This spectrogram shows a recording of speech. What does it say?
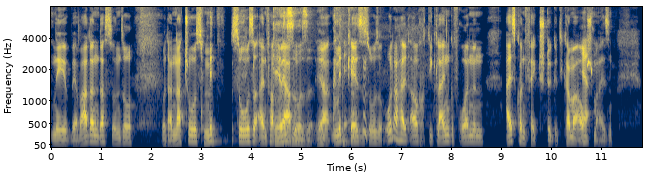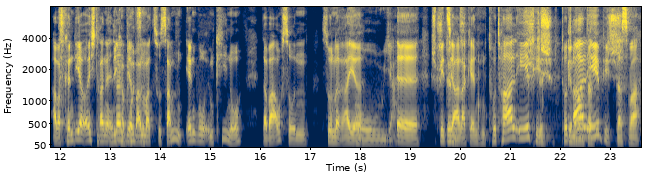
nee, wer war dann das und so. Oder Nachos mit Soße einfach Käsesoße, werfen. Ja, ja. mit. Käsesoße. Oder halt auch die kleinen gefrorenen Eiskonfektstücke, die kann man auch Ja. schmeißen. Aber könnt ihr euch dran erinnern, wir waren mal zusammen irgendwo im Kino, da war auch so, ein, so eine Reihe Oh ja. äh, Spezialagenten. Total episch. Stimmt. Total Genau, episch. Das war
